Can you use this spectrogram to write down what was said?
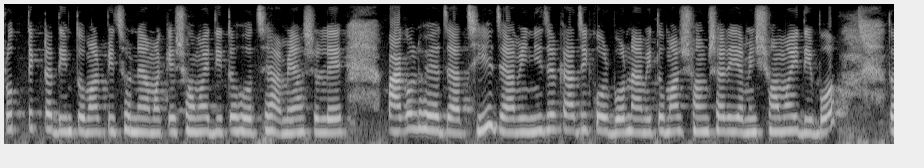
প্রত্যেকটা দিন তোমার পিছনে আমাকে সময় দিতে হচ্ছে। আমি আসলে পাগল হয়ে যাচ্ছি যে আমি নিজের কাজই করব না, আমি তোমার সংসারেই আমি সময় দিব। তো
